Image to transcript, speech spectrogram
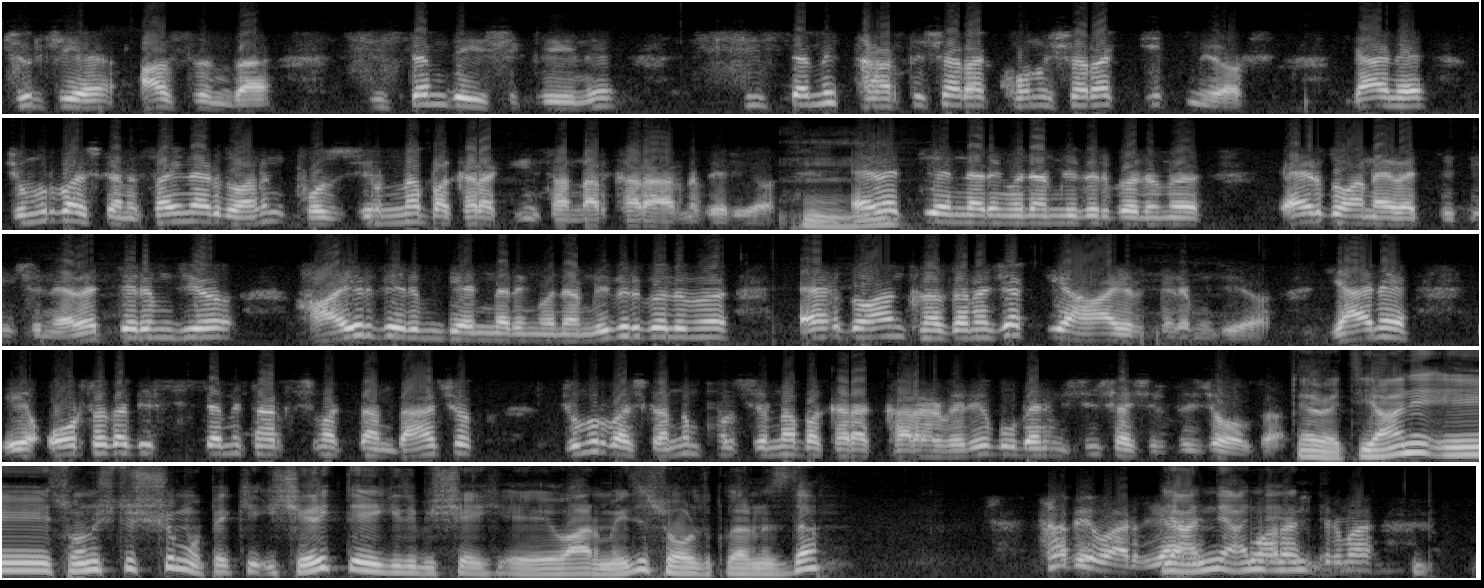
Türkiye aslında sistem değişikliğini sistemi tartışarak, konuşarak gitmiyor. Yani Cumhurbaşkanı Sayın Erdoğan'ın pozisyonuna bakarak insanlar kararını veriyor. Hı hı. Evet diyenlerin önemli bir bölümü Erdoğan evet dediği için evet derim diyor. Hayır derim diyenlerin önemli bir bölümü Erdoğan kazanacak diye hayır derim diyor. Yani e, ortada bir sistemi tartışmaktan daha çok Cumhurbaşkanının pozisyonuna bakarak karar veriyor. Bu benim için şaşırtıcı oldu. Evet yani e, sonuçta şu mu peki içerikle ilgili bir şey e, var mıydı sorduklarınızda? Tabii vardı. Yani, Yani bu hani- araştırma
